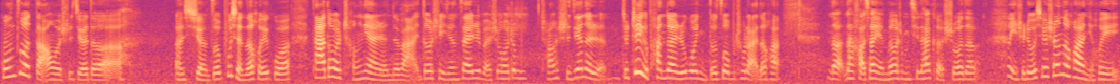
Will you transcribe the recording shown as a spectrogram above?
工作党，我是觉得，呃，选择不选择回国，大家都是成年人，对吧？都是已经在日本生活这么长时间的人，就这个判断，如果你都做不出来的话，那那好像也没有什么其他可说的了。如果你是留学生的话，你会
